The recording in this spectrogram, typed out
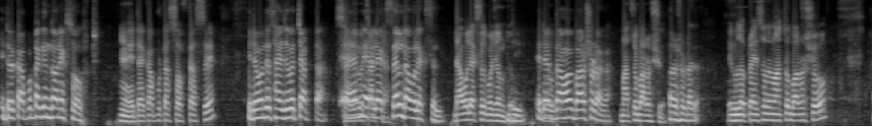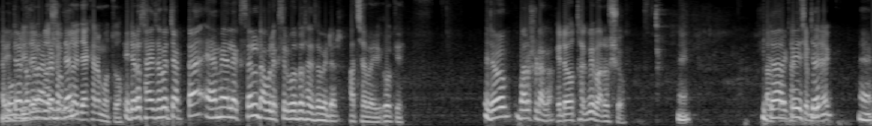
এটার কাপড়টা কিন্তু অনেক সফট হ্যাঁ এটা কাপড়টা সফট আছে। এটার মধ্যে সাইজ হবে চারটা। M L. XL double XL double XL পর্যন্ত। জি এটার দাম হবে বারোশো টাকা। মাত্র বারোশো। বারোশো টাকা। এগুলো প্রাইস হবে মাত্র বারোশো। এবং এটা দেখার মতো। এটারও সাইজ হবে চারটা M L XL double XL পর্যন্ত সাইজ হবে এটার। আচ্ছা ভাই ওকে এটাও বারোশো টাকা। এটাও থাকবে বারোশো। হ্যাঁ। এটা একটা স্টাইল হ্যাঁ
